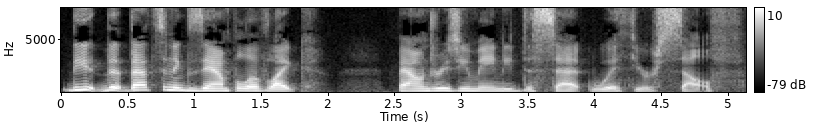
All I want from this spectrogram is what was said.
the, the that's an example of like boundaries you may need to set with yourself.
